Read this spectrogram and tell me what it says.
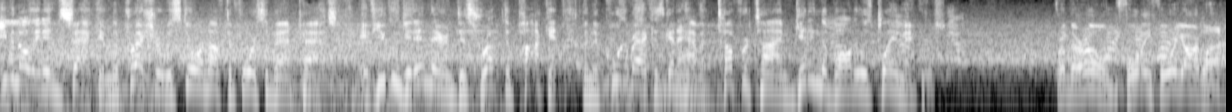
Even though they didn't sack him, the pressure was still enough to force a bad pass. If you can get in there and disrupt the pocket, then the quarterback is going to have a tougher time getting the ball to his playmakers. From their own 44-yard line,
